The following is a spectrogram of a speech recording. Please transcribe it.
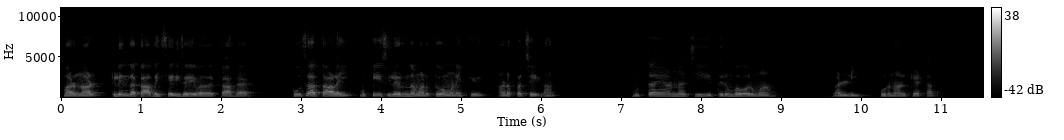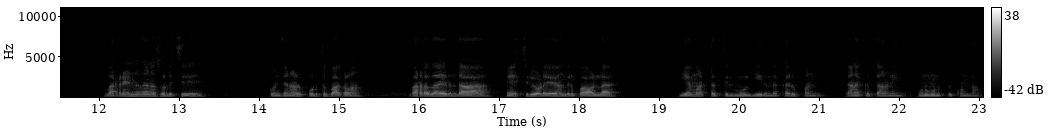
மறுநாள் கிழிந்த காதை சரி செய்வதற்காக பூசாத்தாளை முட்டீஸில் இருந்த மருத்துவமனைக்கு அனுப்பச் செய்தான். முத்தாய அண்ணாச்சி திரும்ப வருமா? வள்ளி ஒரு நாள் கேட்டாள். வர்றேன்னு தானே சொல்லுச்சு. கொஞ்ச நாள் பொறுத்து பார்க்கலாம். வர்றதா இருந்தா மேஸ்திரியோடவே வந்திருப்பாவல்ல. ஏமாற்றத்தில் மூழ்கியிருந்த கருப்பன் தனக்குத்தானே முணுமுணுத்து கொண்டான்.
